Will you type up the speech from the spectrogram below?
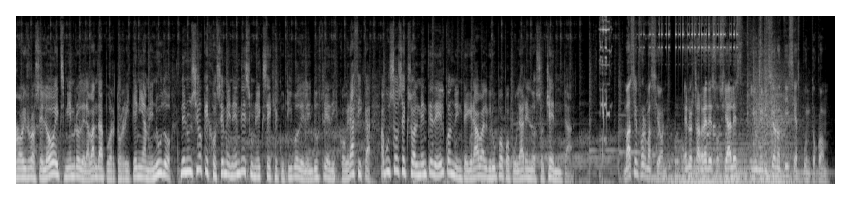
Roy Roseló, ex miembro de la banda puertorriqueña Menudo, denunció que José Menéndez, un ex ejecutivo de la industria discográfica, abusó sexualmente de él cuando integraba el grupo popular en los 80. Más información en nuestras redes sociales y univisionoticias.com.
